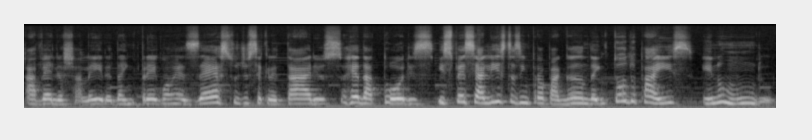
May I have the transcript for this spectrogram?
A velha chaleira dá emprego a um exército de secretários, redatores, especialistas em propaganda em todo o país e no mundo.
